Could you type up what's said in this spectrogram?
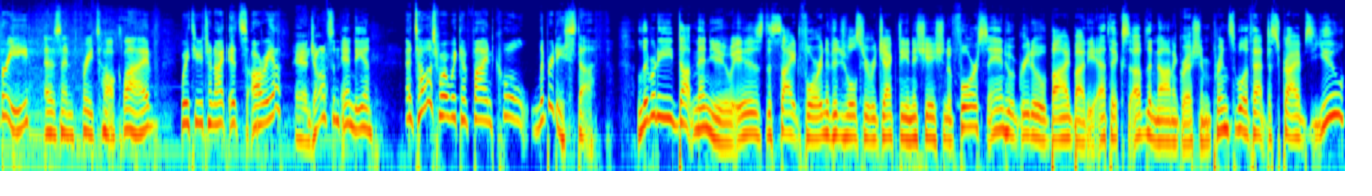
free, as in Free Talk Live. With you tonight, it's Aria. And Johnson. And Ian. And tell us where we can find cool Liberty stuff. Liberty.menu is the site for individuals who reject the initiation of force and who agree to abide by the ethics of the non aggression principle. If that describes you,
